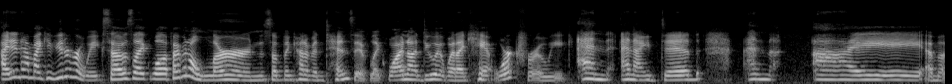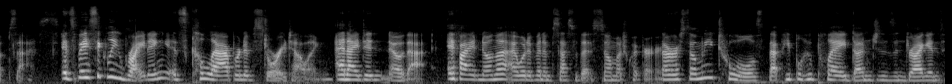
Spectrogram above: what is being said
I didn't have my computer for a week. So I was like, well, if I'm going to learn something kind of intensive, like why not do it when I can't work for a week? And, and I did. And I am obsessed. It's basically writing, it's collaborative storytelling. And I didn't know that. If I had known that, I would have been obsessed with it so much quicker. There are so many tools that people who play Dungeons and Dragons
